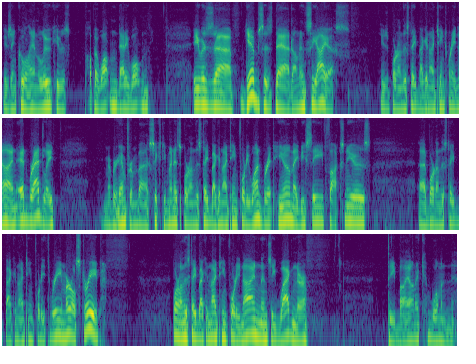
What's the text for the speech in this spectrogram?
He was in Cool Hand Luke. He was Papa Walton, Daddy Walton. He was uh, Gibbs's dad on NCIS. He was born on the state back in 1929. Ed Bradley, remember him from uh, 60 Minutes, born on the state back in 1941. Brit Hume, ABC, Fox News, uh, born on the state back in 1943. Meryl Streep, Born on this date back in 1949, Lindsay Wagner, the bionic woman,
